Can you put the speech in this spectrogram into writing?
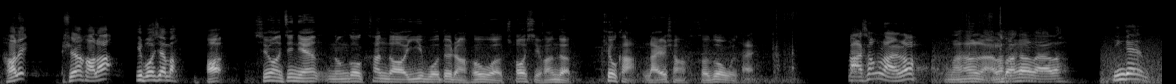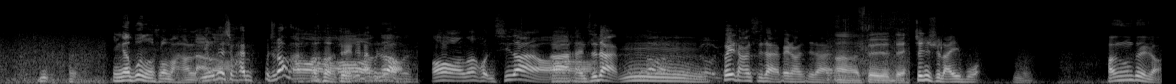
好嘞，选好了。一博先吧。好，希望今年能够看到一博队长和我超喜欢的 Q 卡来一场合作舞台。马上来了，马上来了，马上来了。应该应该不能说马上来了。有的时候还不知道呢。哦 对，这还不知道。哦，那很期待啊。啊，很期待。嗯，非常期待，非常期待。啊，对对对，争取来一波。嗯韩庚队长，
